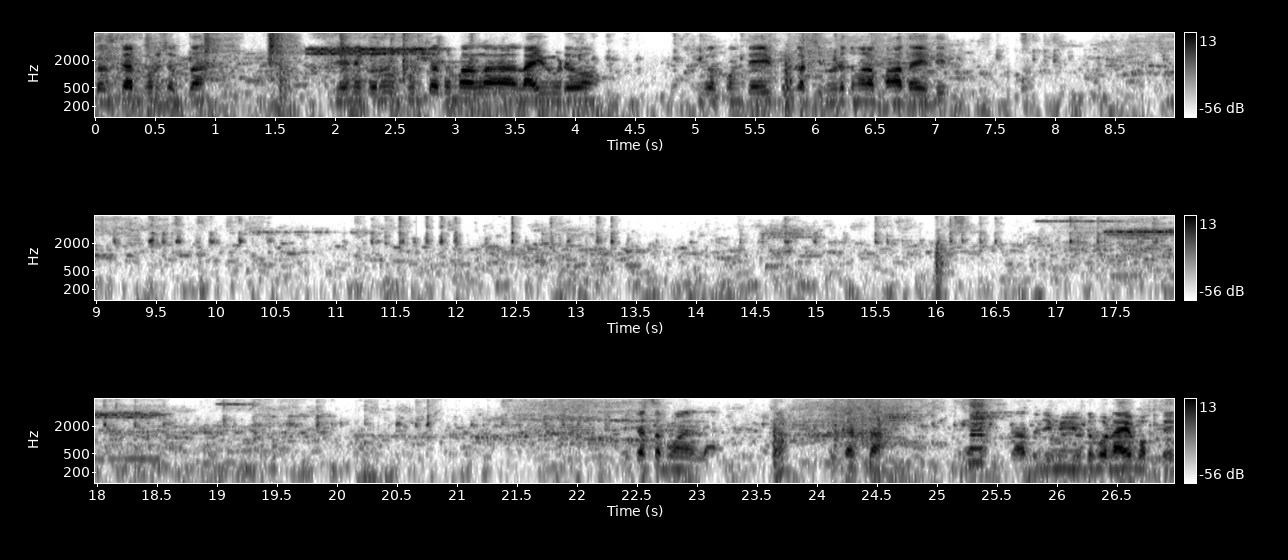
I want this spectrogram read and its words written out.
सबस्क्राईब करू शकता. जेणेकरून पुढचा तुम्हाला लाईव्ह व्हिडिओ किंवा कोणत्याही प्रकारचे व्हिडिओ तुम्हाला पाहता येतील. विकासचा फोन आला विकासचा आता जे मी युट्यूबवर लाईव्ह बघतोय.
